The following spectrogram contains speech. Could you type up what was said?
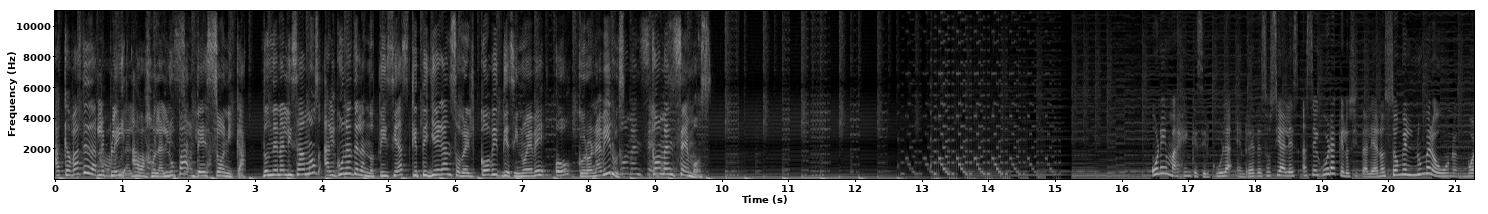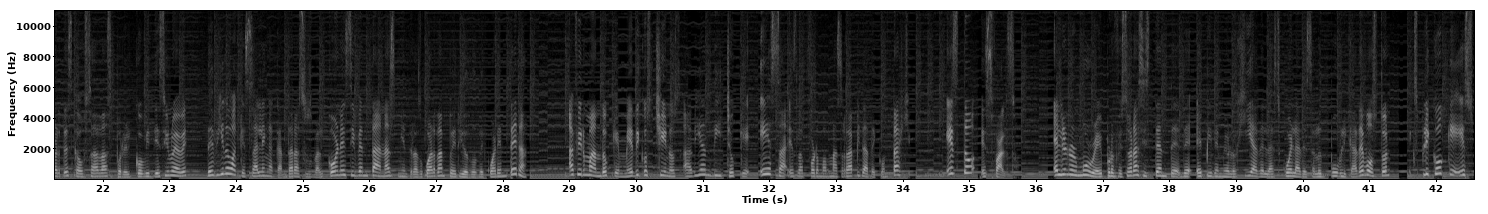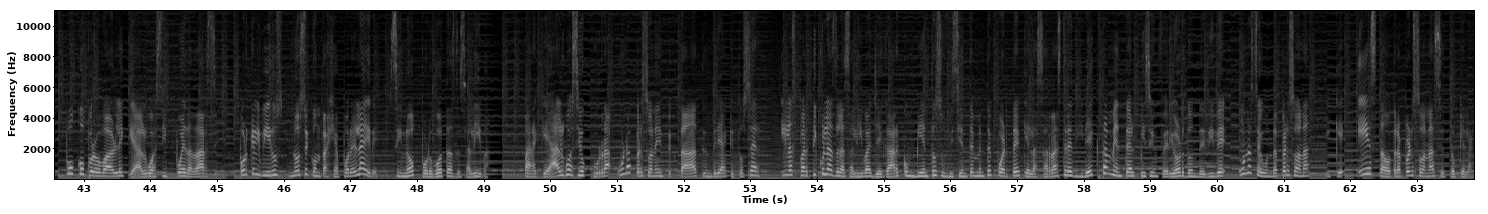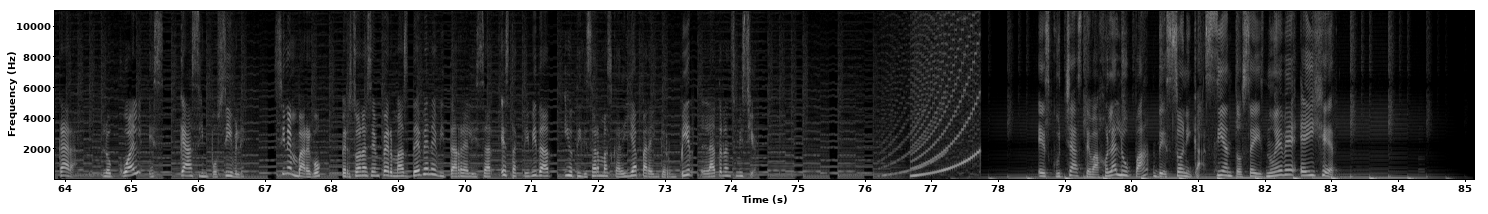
Acabas de darle play a Bajo la Lupa de Sónica, donde analizamos algunas de las noticias que te llegan sobre el COVID-19 o coronavirus. Comencemos. Una imagen que circula en redes sociales asegura que los italianos son el número uno en muertes causadas por el COVID-19 debido a que salen a cantar a sus balcones y ventanas mientras guardan periodo de cuarentena afirmando que médicos chinos habían dicho que esa es la forma más rápida de contagio. Esto es falso. Eleanor Murray, profesora asistente de epidemiología de la Escuela de Salud Pública de Boston, explicó que es poco probable que algo así pueda darse, porque el virus no se contagia por el aire, sino por gotas de saliva. Para que algo así ocurra, una persona infectada tendría que toser, y las partículas de la saliva llegar con viento suficientemente fuerte que las arrastre directamente al piso inferior donde vive una segunda persona y que esta otra persona se toque la cara, lo cual es casi imposible. Sin embargo, personas enfermas deben evitar realizar esta actividad y utilizar mascarilla para interrumpir la transmisión. Escuchaste bajo la lupa de Sónica 1069 e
